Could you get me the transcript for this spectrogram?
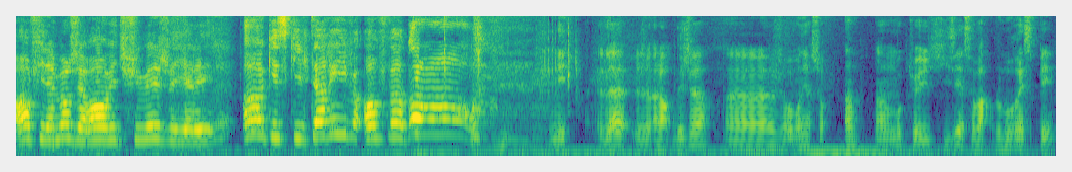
Oh finalement j'ai vraiment envie de fumer, je vais y aller. Oh qu'est-ce qu'il t'arrive Enfin Oh Mais là, alors déjà, euh, je vais rebondir sur un, un mot que tu as utilisé, à savoir le mot respect.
